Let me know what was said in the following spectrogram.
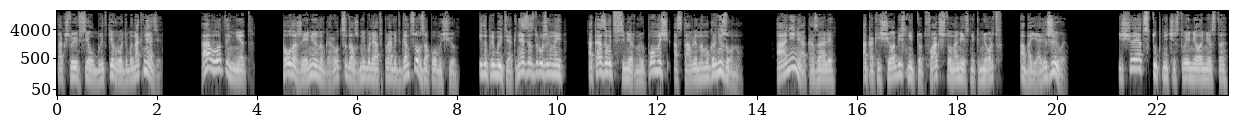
так что и все убытки вроде бы на князе. А вот и нет. По уложению новгородцы должны были отправить гонцов за помощью и до прибытия князя с дружиной оказывать всемирную помощь оставленному гарнизону. А они не оказали. А как еще объяснить тот факт, что наместник мертв, а бояре живы? Еще и отступничество имело место.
